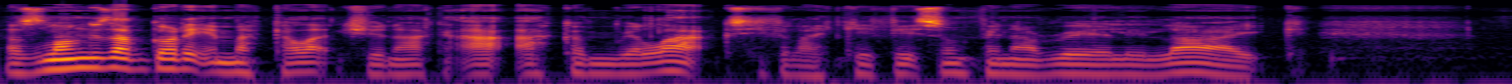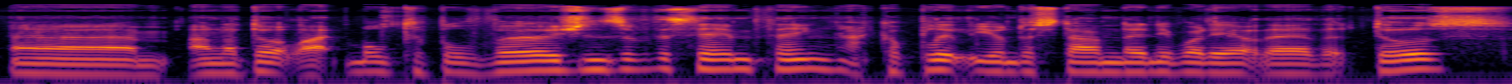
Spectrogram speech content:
As long as I've got it in my collection, I, I, I can relax if you like. If it's something I really like. Um, and I don't like multiple versions of the same thing. I completely understand anybody out there that does.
